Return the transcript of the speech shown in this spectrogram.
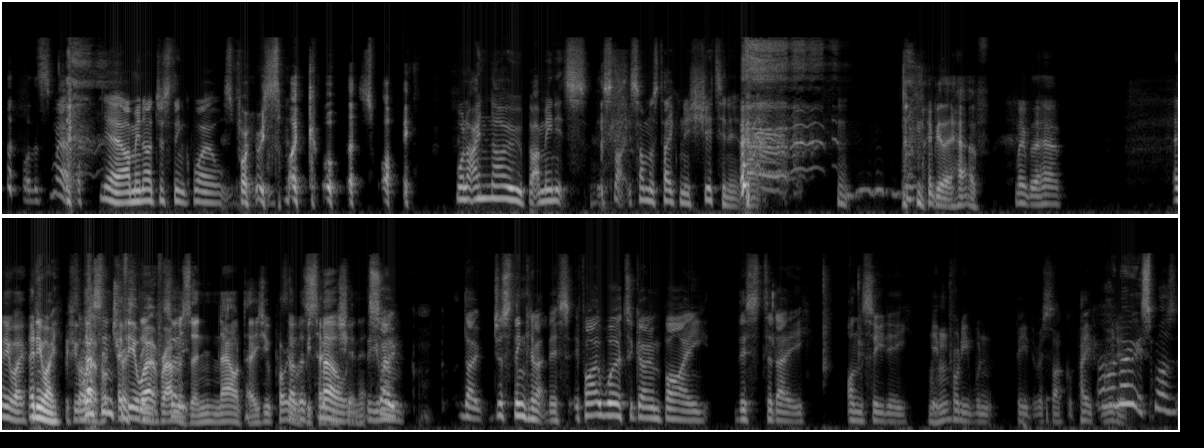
What the smell? Yeah, I mean, I just think, well, it's probably recycled. That's why. well, I know, but I mean, it's it's like someone's taking a shit in it. Like, Maybe they have. Maybe they have. Anyway, anyway, If you that's work for, interesting. if you work for So- Amazon nowadays, you probably so would the be smell. taking shit it. you So- no, just thinking about this, if I were to go and buy this today on CD, Mhm. it probably wouldn't be the recycled paper. oh would no, it? it smells.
